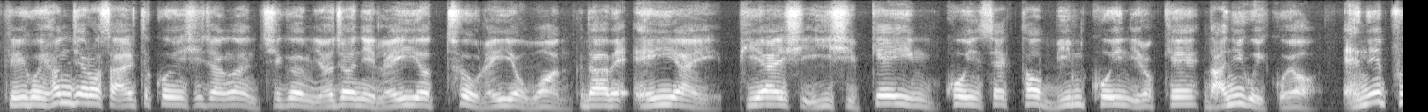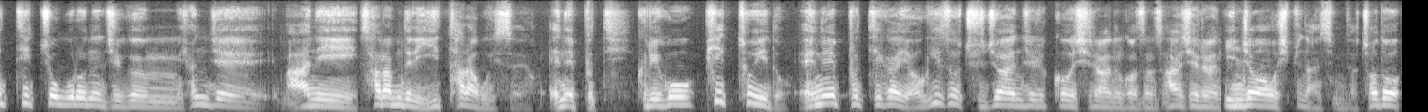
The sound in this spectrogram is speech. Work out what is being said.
그리고 현재로서 알트코인 시장은 지금 여전히 레이어 2, 레이어 1, 그 다음에 AI, BRC20, 게임, 코인 섹터, 밈 코인 이렇게 나뉘고 있고요. NFT 쪽으로는 지금 현재 많이 사람들이 이탈하고 있어요. NFT. 그리고 P2E도. NFT가 여기서 주저앉을 것이라는 것은 사실은 인정하고 싶진 않습니다. 저도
